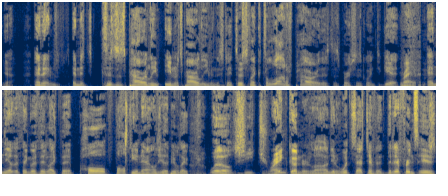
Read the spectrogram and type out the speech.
Yeah. And it and it's because it's power leave you know it's power leaving the state so it's like it's a lot of power that this person is going to get Right. and the other thing with it like the whole faulty analogy that people are like well she drank under law you know what's that different the difference is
